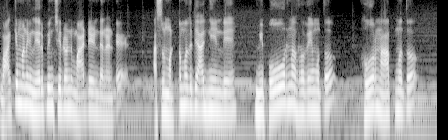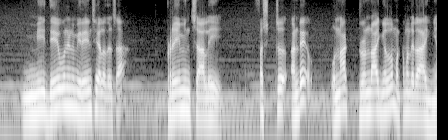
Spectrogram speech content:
వాక్యం మనకి నేర్పించేటువంటి మాట ఏంటనంటే అసలు మొట్టమొదటి ఆజ్ఞ ఏంటి? మీ పూర్ణ హృదయముతో పూర్ణ ఆత్మతో మీ దేవునిని మీరేం చేయాలో తెలుసా? ప్రేమించాలి. ఫస్ట్ అంటే ఉన్న రెండు ఆజ్ఞల్లో మొట్టమొదటి ఆజ్ఞ.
